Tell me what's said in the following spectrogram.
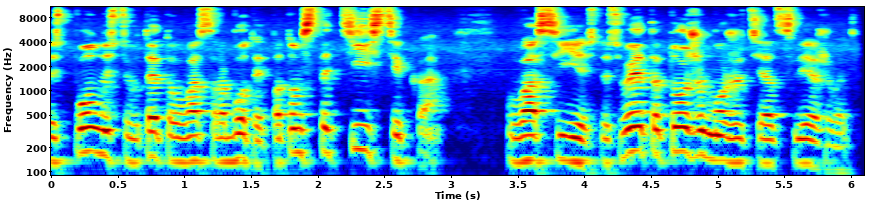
то есть полностью вот это у вас работает, потом статистика у вас есть, то есть вы это тоже можете отслеживать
